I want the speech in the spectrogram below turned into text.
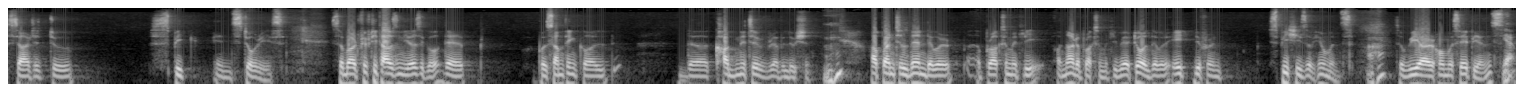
started to speak in stories. So, about 50,000 years ago, there was something called the cognitive revolution. Mm-hmm. Up until then, there were approximately, or not approximately, we are told there were eight different species of humans. Uh-huh. So, we are Homo sapiens. Yeah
